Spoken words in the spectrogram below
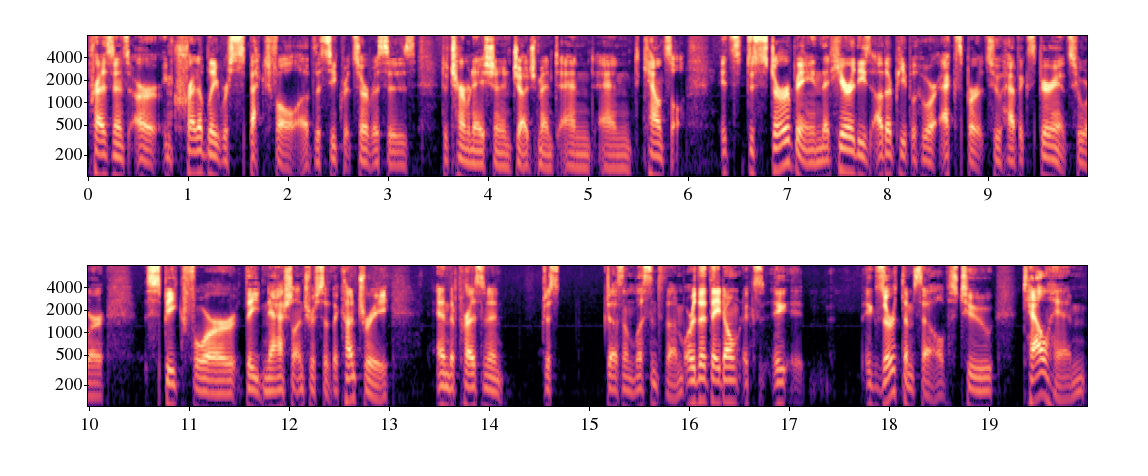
presidents are incredibly respectful of the Secret Service's determination and judgment and and counsel. It's disturbing that here are these other people who are experts, who have experience, who are speak for the national interests of the country, and the president just doesn't listen to them, or that they don't ex- exert themselves to tell him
